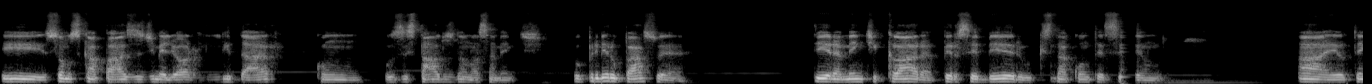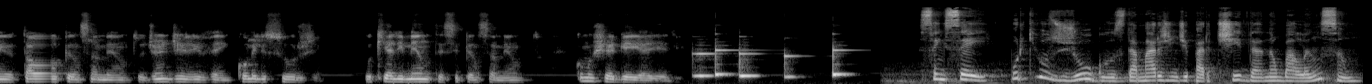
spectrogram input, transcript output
e somos capazes de melhor lidar com os estados da nossa mente. O primeiro passo é ter a mente clara, perceber o que está acontecendo. Ah, eu tenho tal pensamento, de onde ele vem, como ele surge, o que alimenta esse pensamento, como cheguei a ele. Sensei, por que os jugos da margem de partida não balançam?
